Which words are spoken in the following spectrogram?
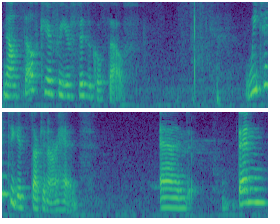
Now, self care for your physical self. We tend to get stuck in our heads. And then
